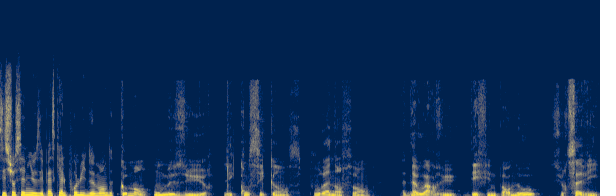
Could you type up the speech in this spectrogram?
C'est sur CNews et Pascal Pro lui demande Comment on mesure les conséquences pour un enfant d'avoir vu des films porno sur sa vie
